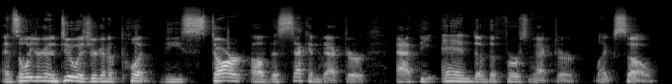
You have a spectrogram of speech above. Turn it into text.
And so what you're going to do is you're going to put the start of the second vector at the end of the first vector, like so.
